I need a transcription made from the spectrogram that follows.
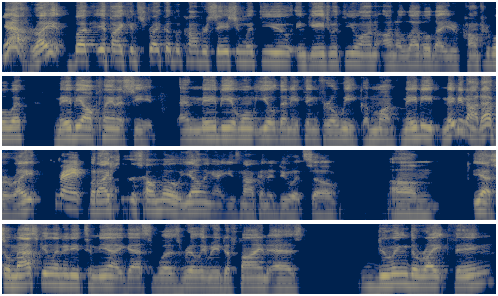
yeah, right. But if I can strike up a conversation with you, engage with you on, on a level that you're comfortable with, maybe I'll plant a seed and maybe it won't yield anything for a week, a month, maybe, maybe not ever, right? Right. But I sure as hell know yelling at you is not going to do it. So, um, yeah. So masculinity to me, I guess, was really redefined as doing the right thing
